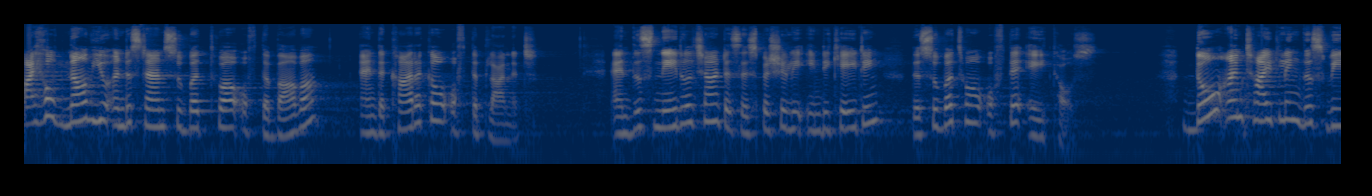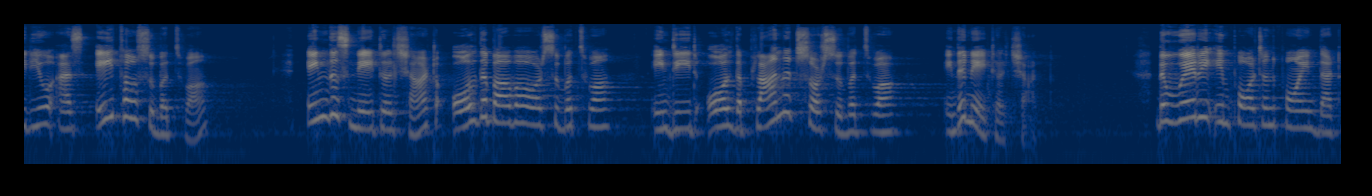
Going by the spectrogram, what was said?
I hope now you understand Subhatva of the Bhava and the Karaka of the planet. And this natal chart is especially indicating the Subhatva of the 8th house. Though I am titling this video as 8th house Subhatva, in this natal chart all the Bhava or Subhatva, indeed all the planets are Subhatva in the natal chart. The very important point that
